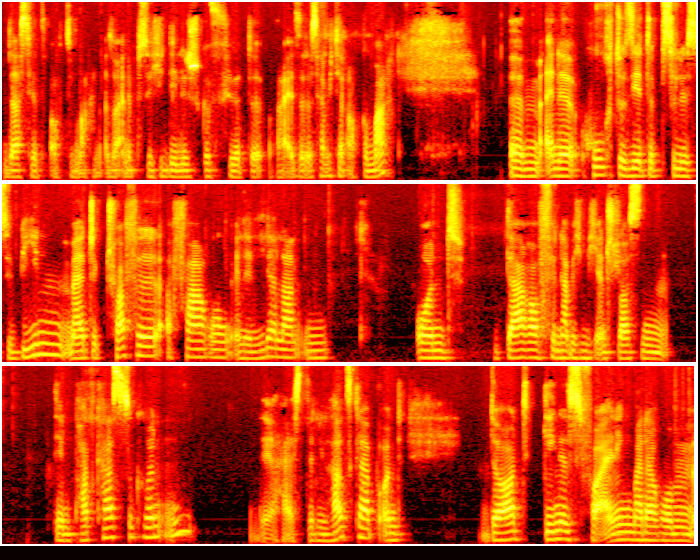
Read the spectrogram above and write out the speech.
das jetzt auch zu machen, also eine psychedelisch geführte Reise. Das habe ich dann auch gemacht. Ähm, eine hochdosierte Psilocybin, Magic Truffle Erfahrung in den Niederlanden. Und daraufhin habe ich mich entschlossen, den Podcast zu gründen. Der heißt The New Health Club. Und dort ging es vor allen Dingen mal darum,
